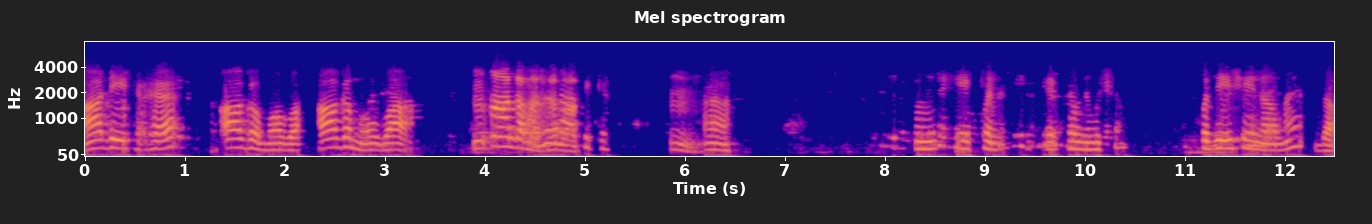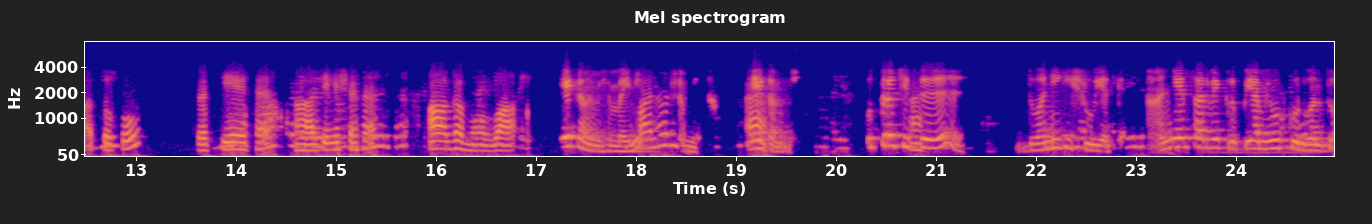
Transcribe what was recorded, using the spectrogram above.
आदेशः आगमो वा। आगमो वा? अनुनासिक। एकं निमिषम् उपदेशे नाम धातुः प्रत्ययः आदेशः आगमो वा। एकनिमिषं भगिनि एकनिमिषं कुत्रचित् ध्वनिः श्रूयते। अन्ये सर्वे कृपया म्यूट् कुर्वन्तु।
